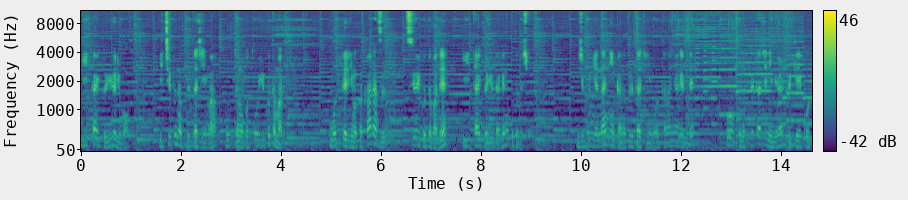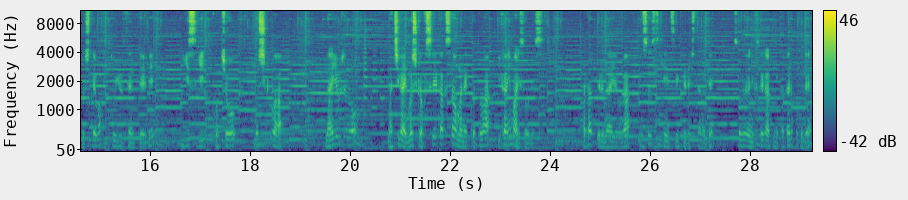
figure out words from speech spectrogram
言いたいというよりも、一部のクレタ人は本当のことを言うこともある。思っているにもかかわらず、強い言葉で言いたいというだけのことでしょう。自分や何人かのクレタ人を棚に上げて、多くのクレタ人に見られる傾向としては、という前提で、言い過ぎ、誇張、もしくは内容上の間違いもしくは不正確さを招くことはいかにもありそうです。語っている内容が嘘つきについてでしたので、そのように不正確に語ることで、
